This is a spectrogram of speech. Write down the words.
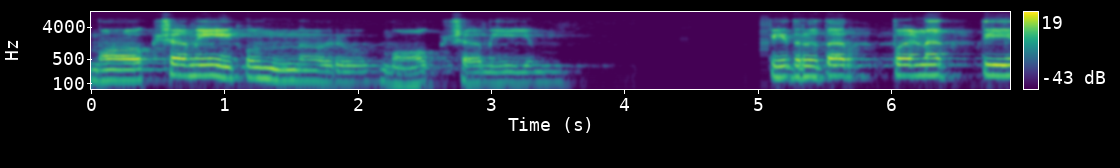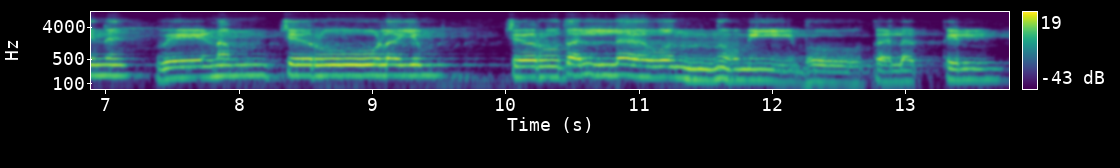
മോക്ഷമേകുന്നൊരു മോക്ഷമേയും. പിതൃതർപ്പണത്തിന് വേണം ചെറുളയും ചെറുതല്ല ഒന്നുമീ ഭൂതലത്തിൽ.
